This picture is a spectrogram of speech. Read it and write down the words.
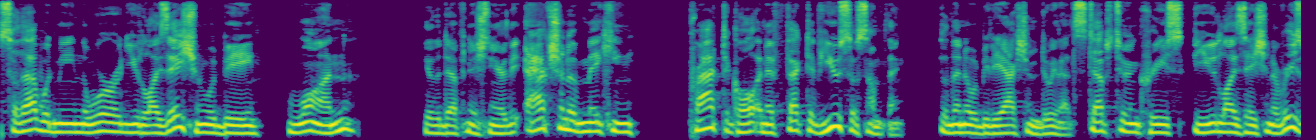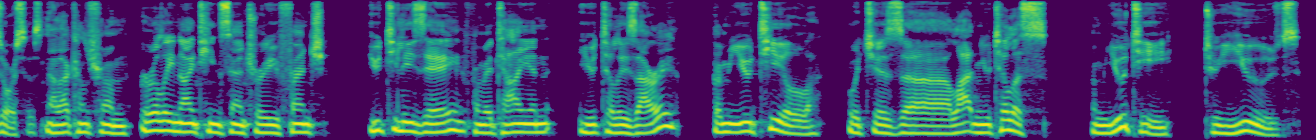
So that would mean the word utilization would be one, give the definition here, the action of making practical and effective use of something. So then it would be the action of doing that. Steps to increase the utilization of resources. Now that comes from early 19th century French utiliser, from Italian utilizzare, from utile, which is uh, Latin utilis, from uti, to use.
